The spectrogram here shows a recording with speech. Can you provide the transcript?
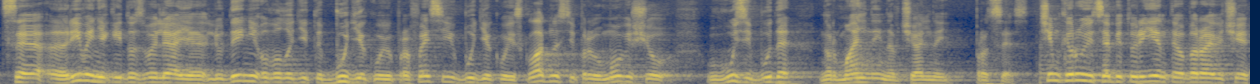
Це е, рівень, який дозволяє людині оволодіти будь-якою професією, будь-якої складності при умові, що у вузі буде нормальний навчальний процес. Чим керуються абітурієнти, обираючи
